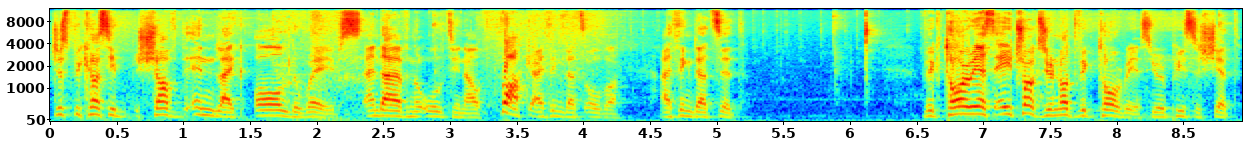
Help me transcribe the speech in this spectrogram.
Just because he shoved in, like, all the waves. And I have no ulti now. Fuck, I think that's over. I think that's it. Victorious Aatrox, you're not victorious. You're a piece of shit.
